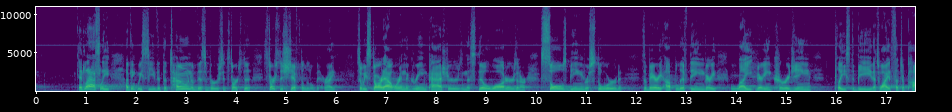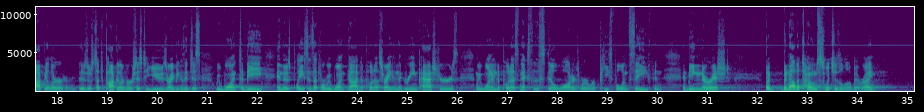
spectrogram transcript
And lastly, I think we see that the tone of this verse it starts to starts to shift a little bit, right? So we start out we're in the green pastures and the still waters and our souls being restored. It's a very uplifting, very light, very encouraging place to be. That's why it's such a popular, those are such popular verses to use, right? Because it just, we want to be in those places. That's where we want God to put us, right? In the green pastures. We want Him to put us next to the still waters where we're peaceful and safe and, and being nourished. But, but now the tone switches a little bit, right?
